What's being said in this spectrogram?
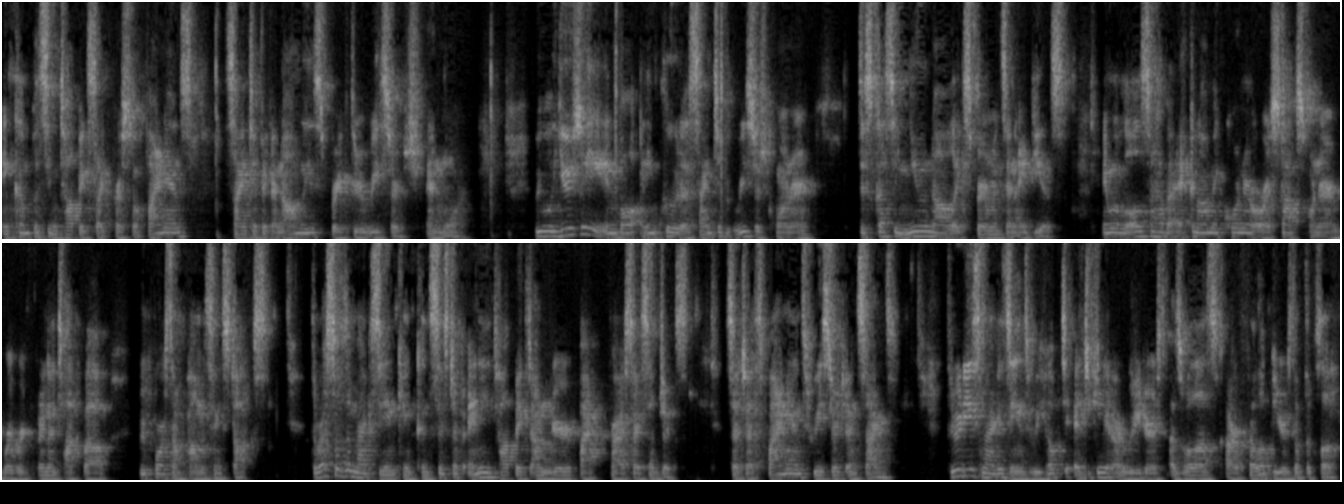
encompassing topics like personal finance, scientific anomalies, breakthrough research, and more. We will usually involve, include a scientific research corner discussing new novel experiments and ideas. And we will also have an economic corner or a stocks corner where we're going to talk about reports on promising stocks. The rest of the magazine can consist of any topics under FiReSci subjects, such as finance, research, and science. Through these magazines, we hope to educate our readers as well as our fellow peers of the club.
